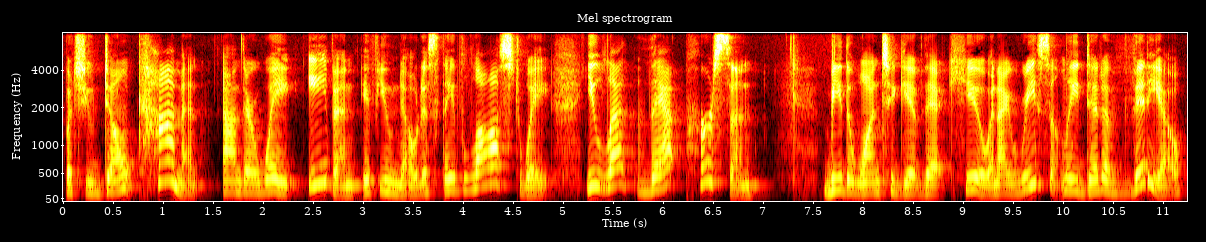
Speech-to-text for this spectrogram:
but you don't comment on their weight, even if you notice they've lost weight. You let that person be the one to give that cue. And I recently did a video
